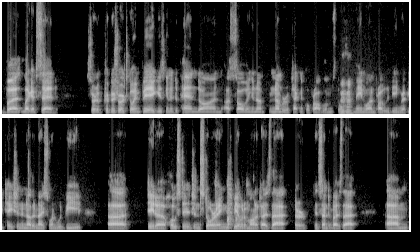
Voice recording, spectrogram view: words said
but like I've said, sort of Crypto Schwartz going big is going to depend on us solving a num- number of technical problems. The Mhm. main one probably being reputation. Another nice one would be uh, data hostage and storing to be able to monetize that or incentivize that. Um,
